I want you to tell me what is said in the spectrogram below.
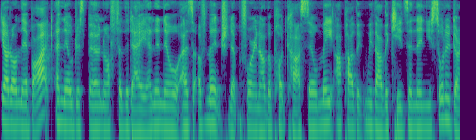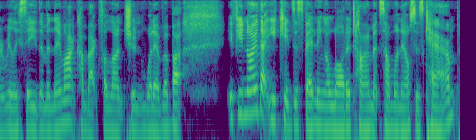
get on their bike and they'll just burn off for the day. And then they'll, as I've mentioned it before in other podcasts, they'll meet up other, with other kids and then you sort of don't really see them and they might come back for lunch and whatever. But if you know that your kids are spending a lot of time at someone else's camp,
